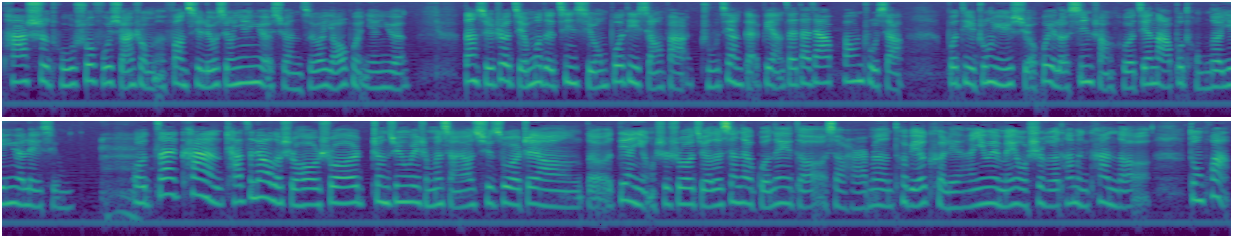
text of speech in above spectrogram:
他试图说服选手们放弃流行音乐，选择摇滚音乐。但随着节目的进行，波蒂想法逐渐改变。在大家帮助下，波蒂终于学会了欣赏和接纳不同的音乐类型。我在看查资料的时候说，郑钧为什么想要去做这样的电影？是说觉得现在国内的小孩们特别可怜，因为没有适合他们看的动画，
